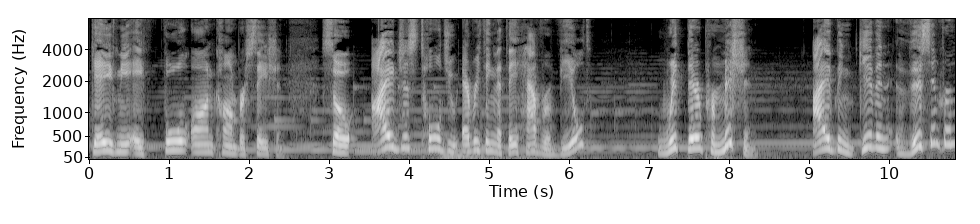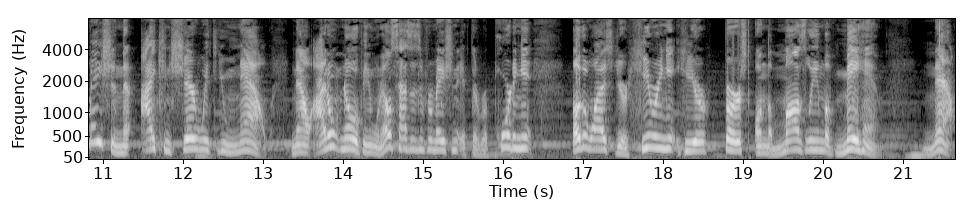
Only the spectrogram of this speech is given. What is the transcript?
gave me a full on conversation. So I just told you everything that they have revealed. With their permission, I've been given this information that I can share with you now. Now, I don't know if anyone else has this information, if they're reporting it. Otherwise, you're hearing it here first on the Mausoleum of Mayhem. Now,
